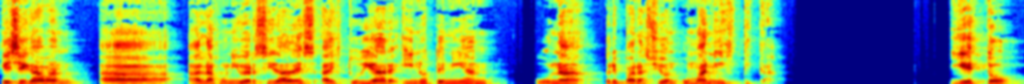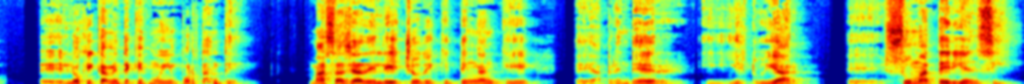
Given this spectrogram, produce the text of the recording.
que llegaban a, las universidades a estudiar y no tenían una preparación humanística. Y esto, eh, lógicamente, que es muy importante, más allá del hecho de que tengan que eh, aprender y, estudiar eh, su materia en sí,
